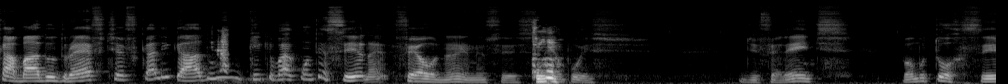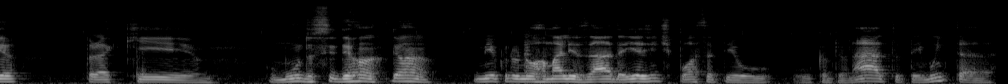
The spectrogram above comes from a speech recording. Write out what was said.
acabar do draft é ficar ligado no que, que vai acontecer na NFL, né? Nesses tempos diferentes. Vamos torcer para que o mundo se dê uma, dê uma micro normalizada e a gente possa ter o, o campeonato. Tem muita,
